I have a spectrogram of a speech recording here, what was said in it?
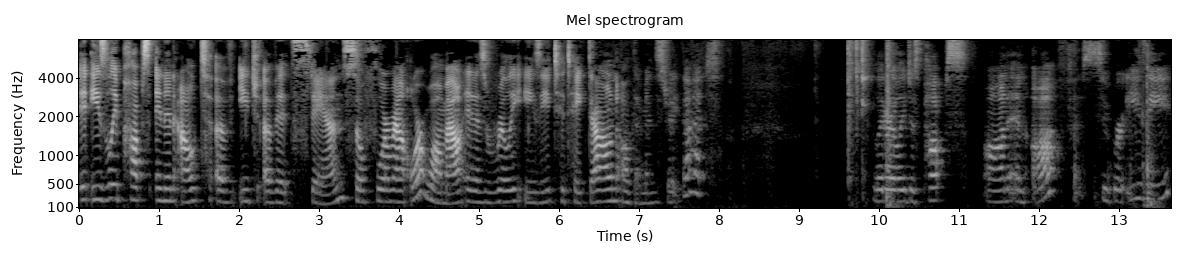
It easily pops in and out of each of its stands. So floor mount or wall mount, it is really easy to take down. I'll demonstrate that. Literally just pops on and off, super easy.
